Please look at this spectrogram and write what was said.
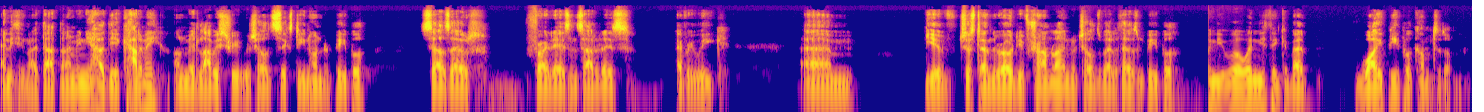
anything like that. Then I mean, you had the Academy on Middle Abbey Street, which holds sixteen hundred people, sells out Fridays and Saturdays every week. Um, you've just down the road, you've Tramline, which holds about a thousand people. When you well, when you think about why people come to them,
